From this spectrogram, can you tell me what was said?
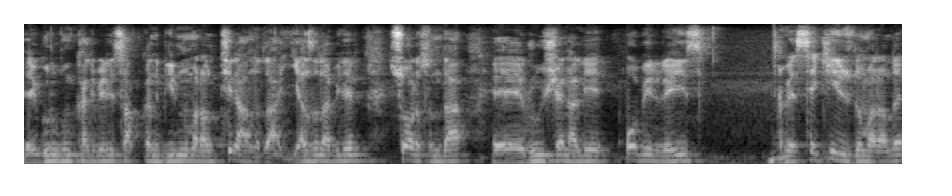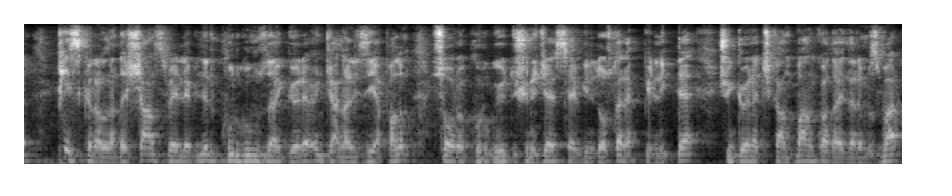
E, grubun kalibreli Safkan'ı bir numaralı Tiran'ı da yazılabilir. Sonrasında e, Ruşen Ali, o bir reis ve 800 numaralı pis kralına da şans verilebilir kurgumuza göre. Önce analizi yapalım sonra kurguyu düşüneceğiz sevgili dostlar hep birlikte. Çünkü öne çıkan banko adaylarımız var.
